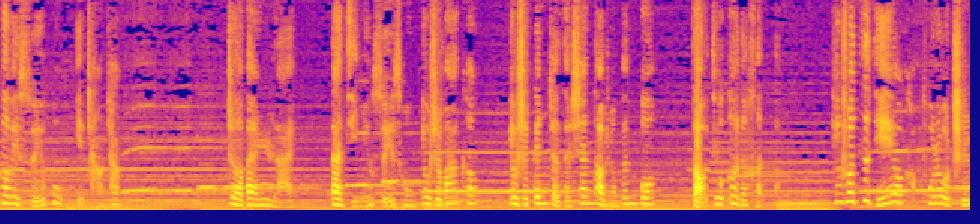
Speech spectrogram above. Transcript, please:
各位随护也尝尝。”这半日来。那几名随从又是挖坑，又是跟着在山道上奔波，早就饿得很了。听说自己也有烤兔肉吃，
